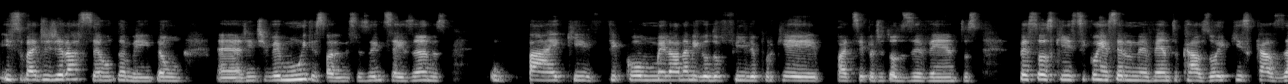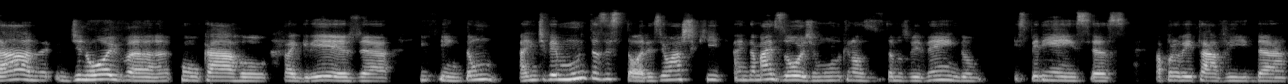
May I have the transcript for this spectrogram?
isso vai de geração também. Então, é, a gente vê muita história nesses 26 anos, o pai que ficou o melhor amigo do filho porque participa de todos os eventos, pessoas que se conheceram no evento, casou e quis casar de noiva com o carro para a igreja, enfim. Então, a gente vê muitas histórias. Eu acho que, ainda mais hoje, o mundo que nós estamos vivendo, experiências, aproveitar a vida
